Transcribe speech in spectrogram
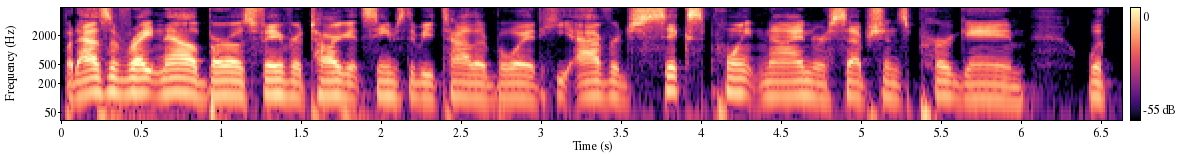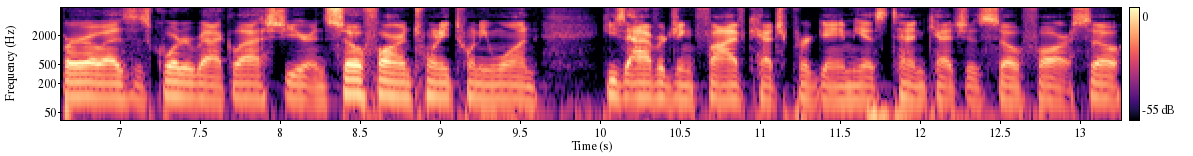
But as of right now, Burrow's favorite target seems to be Tyler Boyd. He averaged 6.9 receptions per game with Burrow as his quarterback last year, and so far in 2021, he's averaging five catch per game. He has 10 catches so far. So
